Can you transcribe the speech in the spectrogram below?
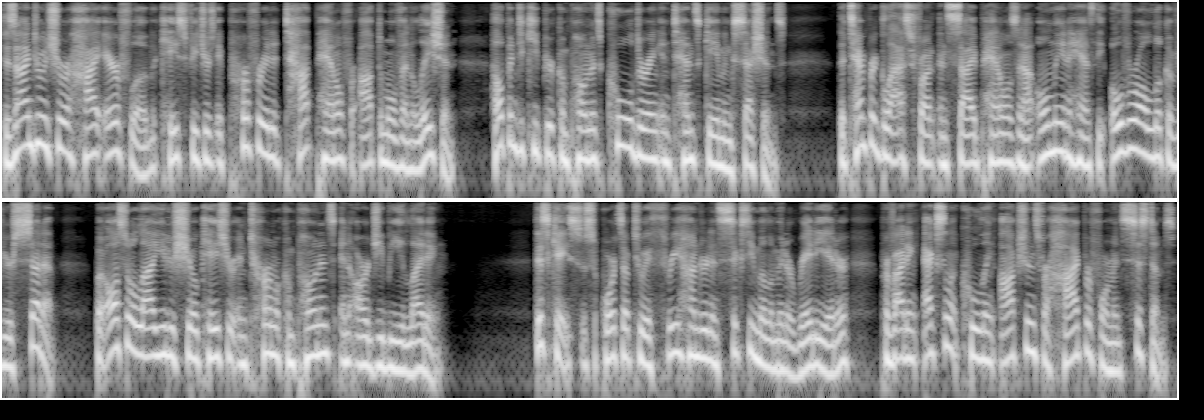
Designed to ensure high airflow, the case features a perforated top panel for optimal ventilation, helping to keep your components cool during intense gaming sessions. The tempered glass front and side panels not only enhance the overall look of your setup, but also allow you to showcase your internal components and RGB lighting. This case supports up to a 360mm radiator, providing excellent cooling options for high-performance systems.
